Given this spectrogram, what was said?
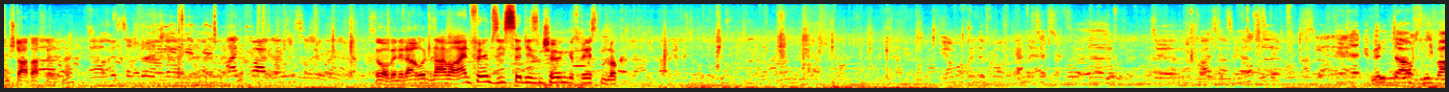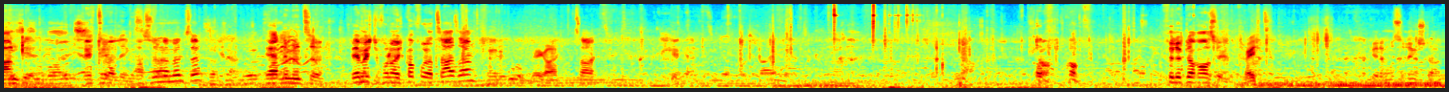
Im Starterfeld, ne? So, wenn du da unten einmal reinfilmst, siehst du diesen schönen gefrästen Block. Der gewinnt, darf die Bahn gehen. Rechts oder links. Hast du eine Münze? Er hat eine Münze. Wer möchte von euch Kopf oder Zahl sagen? Egal. Zahl. Kopf. Kopf. Philipp darf auswählen. Rechts. Okay, dann musst du links starten.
